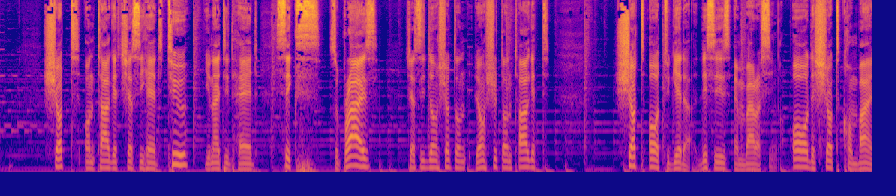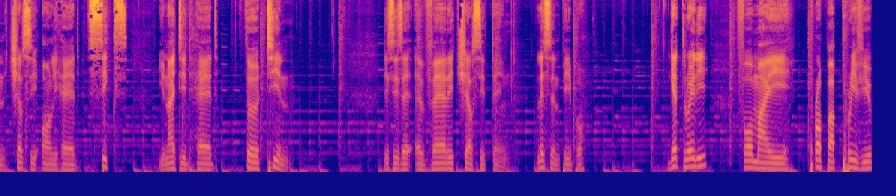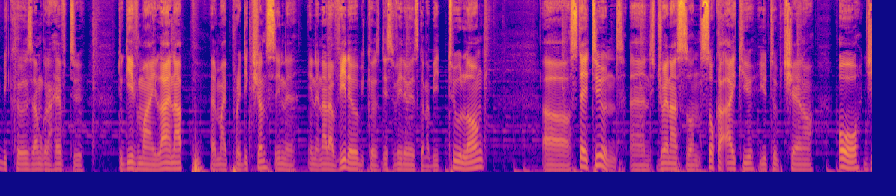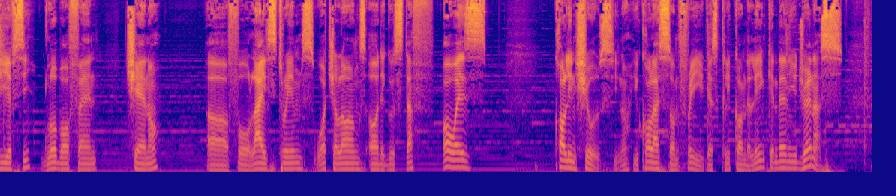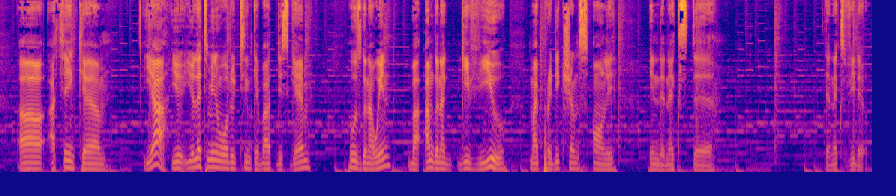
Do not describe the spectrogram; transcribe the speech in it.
shot on target. Chelsea had two. United had six. Surprise! Chelsea don't shoot on don't shoot on target. Shot all together. This is embarrassing. All the shot combined, Chelsea only had six. United had 13. This is a, a very Chelsea thing. Listen, people. Get ready for my proper preview because I'm gonna have to to give my lineup and my predictions in a, in another video because this video is gonna be too long. Uh, stay tuned and join us on Soccer IQ YouTube channel or GFC Global Fan channel uh, for live streams, watch alongs, all the good stuff. Always call in shows. You know, you call us on free. You just click on the link and then you join us. Uh, I think. Um, yeah, you, you let me know what you think about this game, who's gonna win. But I'm gonna give you my predictions only in the next uh, the next video.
